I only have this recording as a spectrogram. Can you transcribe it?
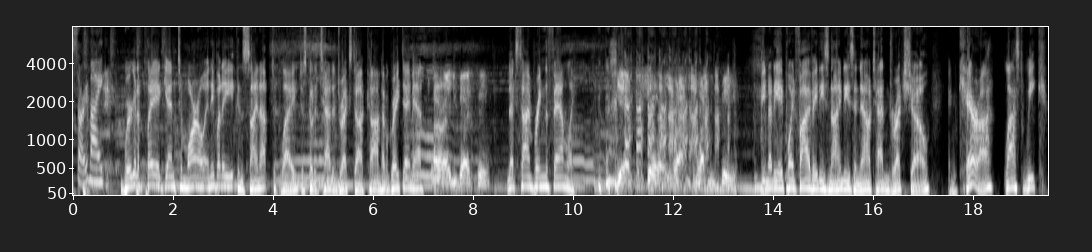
Sorry, Mike. We're going to play again tomorrow. Anybody can sign up to play. Just go to tadandrex.com. Have a great day, man. All right, you guys too. Next time, bring the family. Yeah, for sure. Watch, watch and see. B98.5, 80s, 90s, and now Tad and Drex show. And Kara, last week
